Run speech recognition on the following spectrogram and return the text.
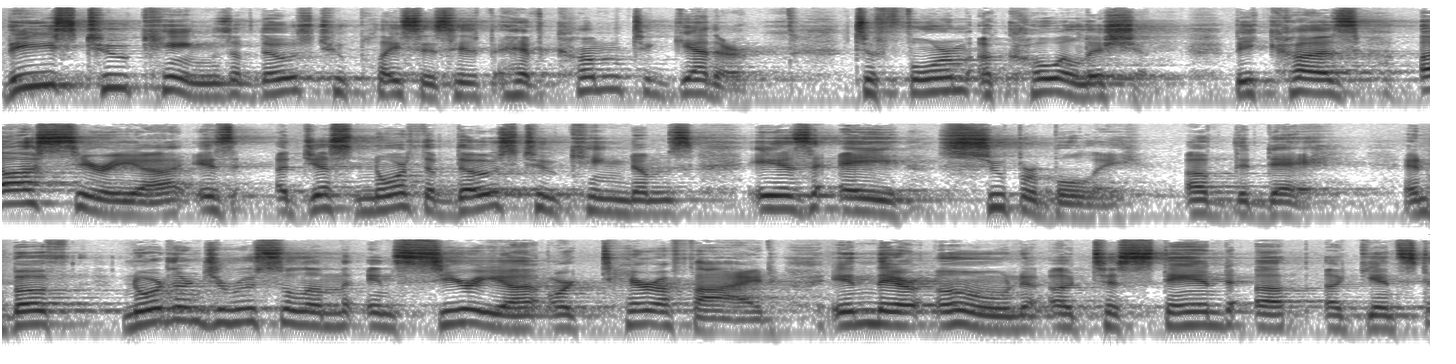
These two kings of those two places have come together to form a coalition because Assyria is uh, just north of those two kingdoms is a super bully of the day. And both northern Jerusalem and Syria are terrified in their own uh, to stand up against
